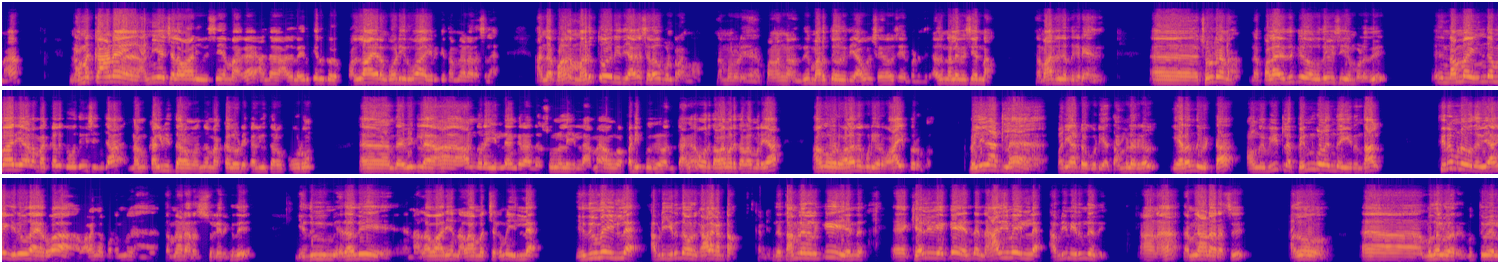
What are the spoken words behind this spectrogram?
என்னன்னா நமக்கான அந்நிய செலவாணி விஷயமாக அந்த அதுல இருக்க இருக்கிற பல்லாயிரம் கோடி ரூபாய் இருக்கு தமிழ்நாடு அரசுல. அந்த பணம் மருத்துவ ரீதியாக செலவு பண்றாங்க. நம்மளுடைய பணங்கள் வந்து மருத்துவ ரீதியாகவும் செலவு செய்யப்படுது. அது நல்ல விஷயம்தான். அதை மாற்றுக்கிறது கிடையாது. ஆஹ் சொல்றேன் நான் பல இதுக்கு உதவி செய்யும் பொழுது நம்ம இந்த மாதிரியான மக்களுக்கு உதவி செஞ்சா நம் கல்வித்தரம் வந்து மக்களுடைய கல்வித்தரம் கூடும். அந்த வீட்டுல ஆண் துணை இல்லைங்கிற அந்த சூழ்நிலை இல்லாம அவங்க படிப்புக்கு வந்துட்டாங்க. ஒரு தலைமுறை தலைமுறையா அவங்க ஒரு வளரக்கூடிய ஒரு வாய்ப்பு இருக்கும். வெளிநாட்டுல பணியாற்றக்கூடிய தமிழர்கள் இறந்து விட்டா அவங்க வீட்டுல பெண் குழந்தை இருந்தால் திருமண உதவியாக இருபதாயிரம் ரூபாய் வழங்கப்படும்னு தமிழ்நாடு அரசு சொல்லியிருக்குது. எதுவும் அதாவது நல வாரியம் நல அமைச்சகமே இல்ல. எதுவுமே இல்ல. அப்படி இருந்த ஒரு காலகட்டம். இந்த தமிழர்களுக்கு எந்த அஹ், கேள்வி கேட்க எந்த நாதியுமே இல்லை அப்படின்னு இருந்தது. ஆனா தமிழ்நாடு அரசு அதுவும் முதல்வர் முத்துவேல்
